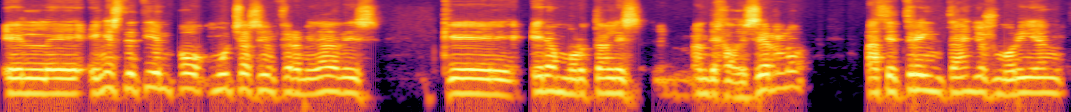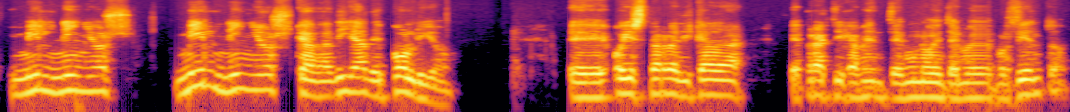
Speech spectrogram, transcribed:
Eh, en este tiempo, muchas enfermedades que eran mortales han dejado de serlo. Hace 30 años morían mil niños, mil niños cada día de polio. Eh, hoy está radicada prácticamente en un 99%.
